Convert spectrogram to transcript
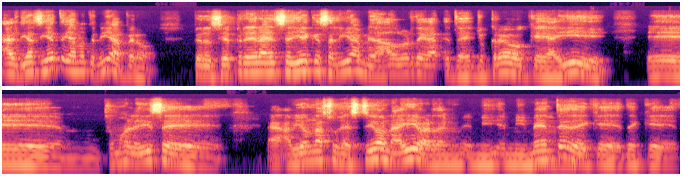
al día siguiente ya no tenía, pero, pero siempre era ese día que salía, me daba dolor de garganta. Yo creo que ahí eh, ¿cómo se le dice? Había una sugestión ahí, ¿verdad? En, mi, mente de que, de que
